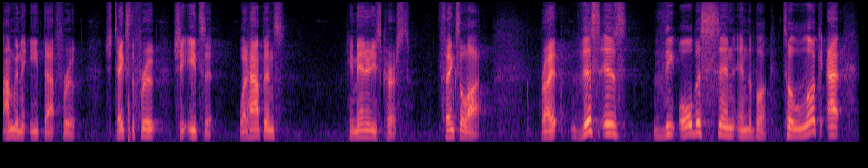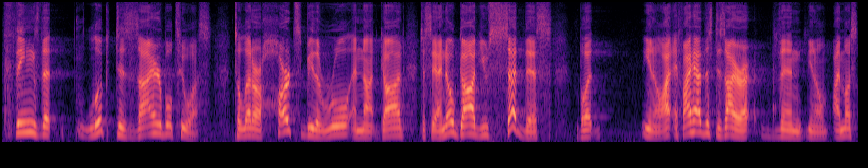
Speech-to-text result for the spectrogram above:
I'm going to eat that fruit. She takes the fruit. She eats it. What happens? Humanity's cursed. Thanks a lot. Right? This is the oldest sin in the book. To look at things that look desirable to us. To let our hearts be the rule and not God. To say, I know, God, you said this, but, you know, I, if I had this desire, then, you know, I must,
